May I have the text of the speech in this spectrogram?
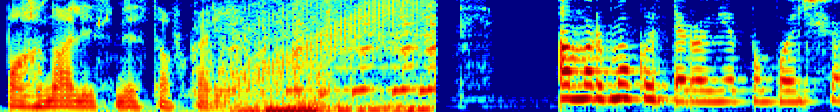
Погнали с места в карьеру. А Мармоку здоровья побольше.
